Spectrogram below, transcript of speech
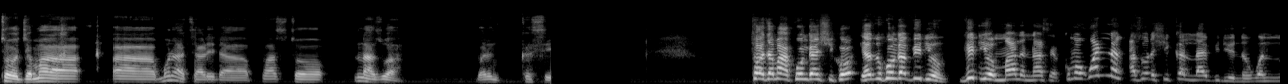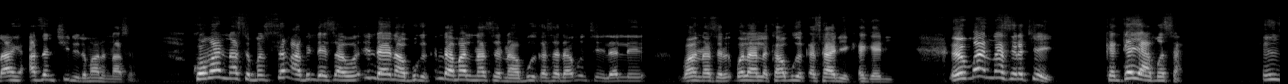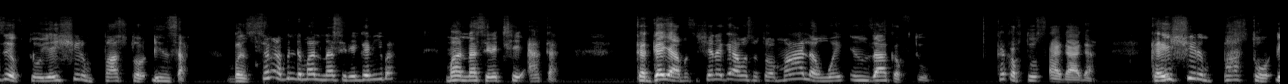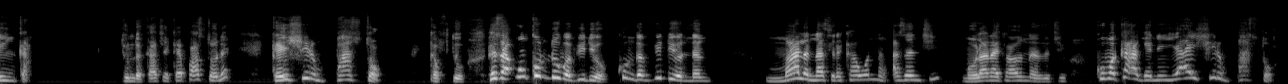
To jama'a uh, muna tare da pastor ina zuwa barin kase To jama'a kun gan shi ko? Yanzu kun ga video video Malam Nasir. Kuma wannan a zo da shi kan live video nan wallahi azanci ne da Malam Nasir. ko mal nasir ban san abin da ya sa inda yana buga inda mal nasir na buga kasa da mun ce lalle mal nasir wala Allah ka buga kasa ne ka gani. Eh mal nasir ce ka gaya masa in zai fito yayi shirin pastor dinsa ban san abin da mal nasir ya gani ba. Mal nasir ya ce aka ka gaya masa shi na gaya masa to malam wai in zaka fito kaka fito tsagaga. Ka yi shirin pastor ɗinka. Tunda ka ce kai pastor ne ka yi shirin pastor ka fito. Yasa in kun duba video kun ga video nan malam Nasir ka wannan azanci Maulana ka wannan azanci kuma ka gani yayi shirin pastor.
